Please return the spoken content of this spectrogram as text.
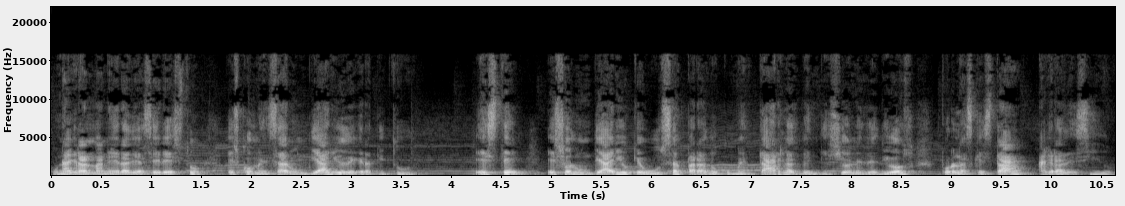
Una gran manera de hacer esto es comenzar un diario de gratitud. Este es solo un diario que usa para documentar las bendiciones de Dios por las que está agradecido.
